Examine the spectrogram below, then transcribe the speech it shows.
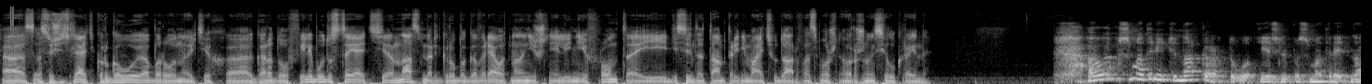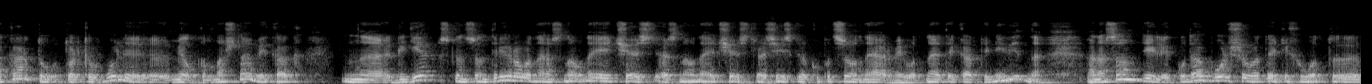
осуществлять круговую оборону этих городов? Или будут стоять насмерть, грубо говоря, вот на нынешней линии фронта и действительно там принимать удар, возможно, вооруженных сил Украины? А вы посмотрите на карту, вот если посмотреть на карту, только в более мелком масштабе, как где сконцентрирована основная часть, основная часть российской оккупационной армии. Вот на этой карте не видно, а на самом деле куда больше вот этих вот э,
